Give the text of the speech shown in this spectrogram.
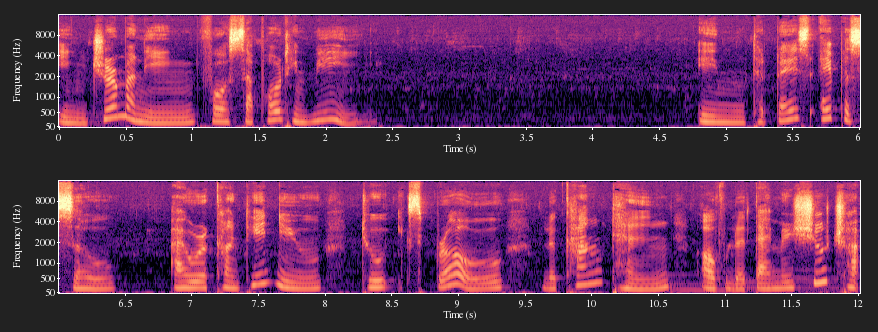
in Germany for supporting me. In today's episode, I will continue to explore the content of the Diamond Sutra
